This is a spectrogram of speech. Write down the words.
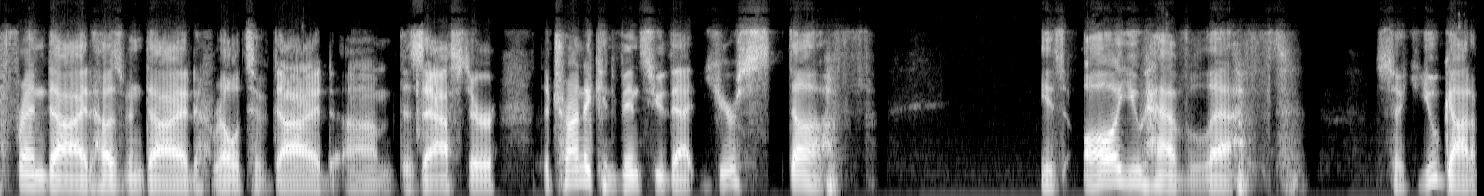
friend died husband died relative died um, disaster. They're trying to convince you that your stuff is all you have left so you got to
